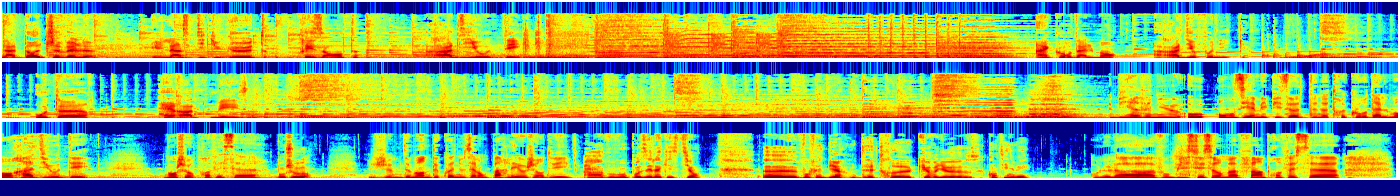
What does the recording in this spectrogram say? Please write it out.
La Deutsche Welle et l'Institut Goethe présentent Radio D. Un cours d'allemand radiophonique. Auteur Herald Mese. Bienvenue au onzième épisode de notre cours d'allemand Radio D. Bonjour professeur. Bonjour. Je me demande de quoi nous allons parler aujourd'hui. Ah, vous vous posez la question euh, Vous faites bien d'être curieuse. Continuez. Oh là là, vous me laissez sur ma faim, professeur.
